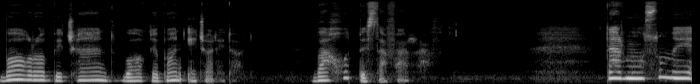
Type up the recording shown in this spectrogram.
باغ را به چند باغبان اجاره داد و خود به سفر رفت. در موسوم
